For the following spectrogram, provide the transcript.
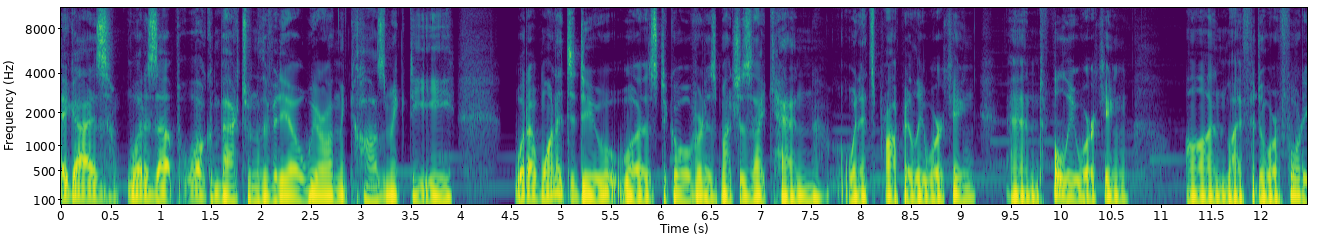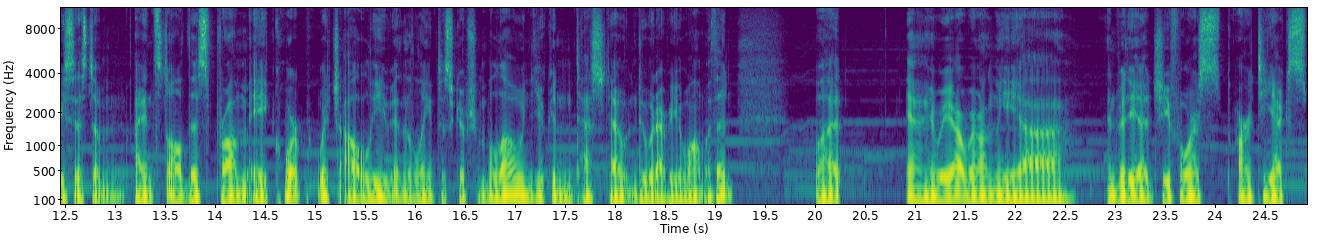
Hey guys, what is up? Welcome back to another video. We are on the Cosmic DE. What I wanted to do was to go over it as much as I can when it's properly working and fully working on my Fedora 40 system. I installed this from a COPR, which I'll leave in the link description below and you can test it out and do whatever you want with it. But yeah, here we are. We're on the uh, NVIDIA GeForce RTX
